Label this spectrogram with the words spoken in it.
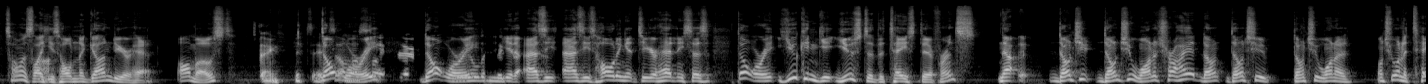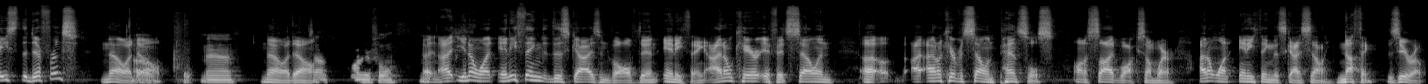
it's almost like huh. he's holding a gun to your head. Almost. Thing. It's, it's Don't worry. Like Don't worry. You know, as he as he's holding it to your head and he says, "Don't worry. You can get used to the taste difference." Now, don't you don't you want to try it? Don't don't you don't you want to don't you want to taste the difference? No, I don't. Oh, nah. No, I don't. Sounds wonderful. I, I, you know what? Anything that this guy's involved in, anything. I don't care if it's selling. Uh, I, I don't care if it's selling pencils on a sidewalk somewhere. I don't want anything this guy's selling. Nothing. Zero.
